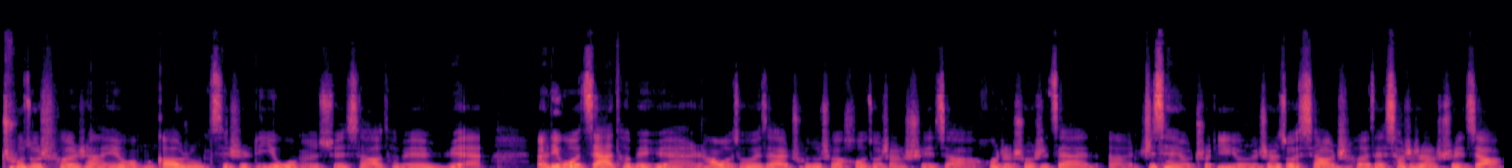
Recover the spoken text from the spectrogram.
出租车上，因为我们高中其实离我们学校特别远，呃，离我家特别远，然后我就会在出租车后座上睡觉，或者说是在呃之前有有一阵儿坐校嗯。车，在校车上睡觉。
